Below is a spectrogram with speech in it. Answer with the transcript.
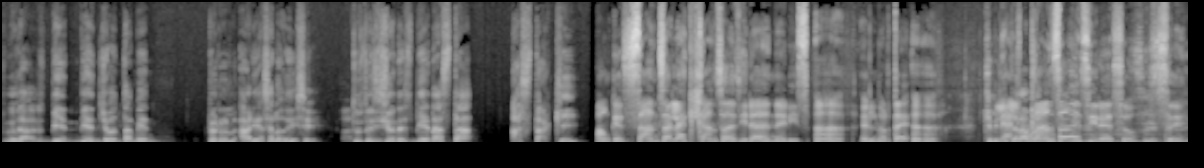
no. O sea, bien, bien John también. Pero Arya se lo dice. Tus decisiones bien hasta, hasta aquí. Aunque Sansa le alcanza a decir a Daenerys, ah, ah, el norte, ah, ah. Que le le quita la mano. alcanza a decir eso. Sí.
